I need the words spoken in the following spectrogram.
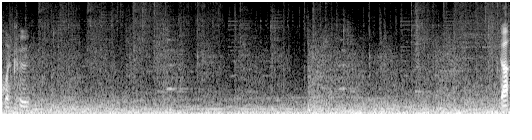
Bröckel. Da,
